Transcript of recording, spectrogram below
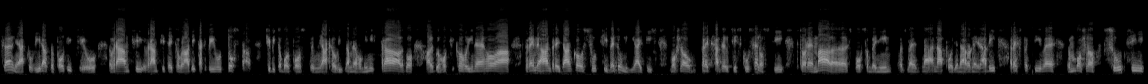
chcel nejakú výraznú pozíciu v rámci, v rámci tejto vlády, tak by ju dostal. Či by to bol post nejakého významného ministra alebo, alebo hoci koho iného a zrejme Andrej Danko sú si vedomí aj tých možno predchádzajúcich skúseností, ktoré mal e, spôsobením sme na, na pôde Národnej rady, respektíve možno sú si e,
